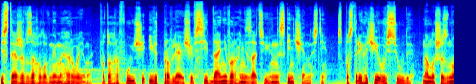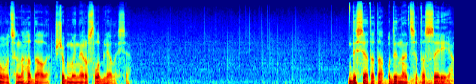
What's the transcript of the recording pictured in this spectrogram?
і стежив за головними героями, фотографуючи і відправляючи всі дані в організацію нескінченності. Спостерігачі усюди нам лише знову це нагадали, щоб ми не розслаблялися. Десята та одинадцята серія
